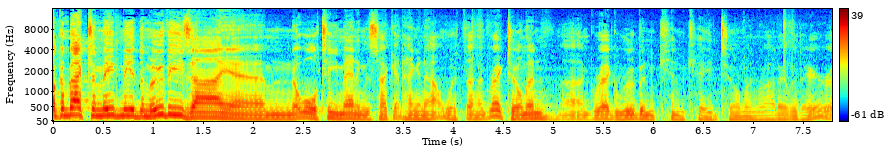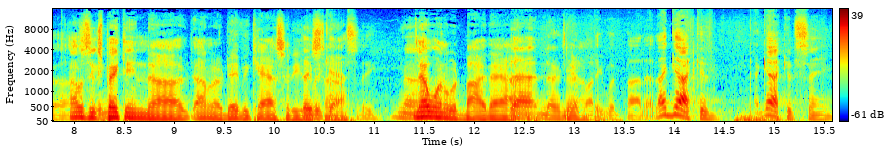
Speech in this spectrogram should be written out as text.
Welcome back to Meet Me at the Movies. I am Noel T. Manning II, hanging out with uh, Greg Tillman, uh, Greg Reuben Kincaid Tillman, right over there. Uh, I was sitting- expecting, uh, I don't know, David Cassidy David. Cassidy. No one would buy that. That no, Yeah. nobody would buy that. That guy could, that guy could sing.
